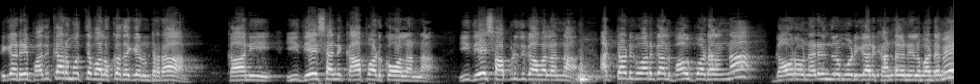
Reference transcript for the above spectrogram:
ఇక రేపు అధికారం వస్తే వాళ్ళు ఒక్క దగ్గర ఉంటారా? కానీ ఈ దేశాన్ని కాపాడుకోవాలన్నా ఈ దేశ అభివృద్ధి కావాలన్నా అట్టడుగు వర్గాలు బాగుపడాలన్నా గౌరవ నరేంద్ర మోడీ గారికి అండగా నిలబడమే.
